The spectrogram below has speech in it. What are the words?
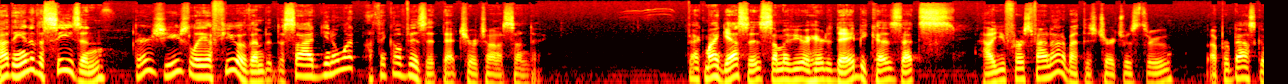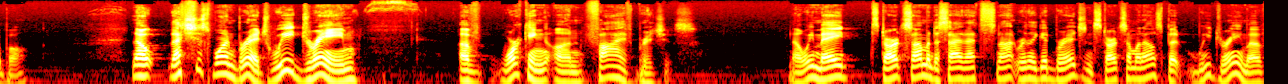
by the end of the season, there's usually a few of them that decide, you know what, I think I'll visit that church on a Sunday. In fact, my guess is some of you are here today because that's how you first found out about this church was through Upward Basketball. Now, that's just one bridge. We dream of working on five bridges. Now, we may start some and decide that's not really a good bridge and start someone else, but we dream of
